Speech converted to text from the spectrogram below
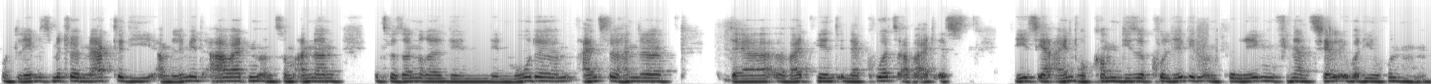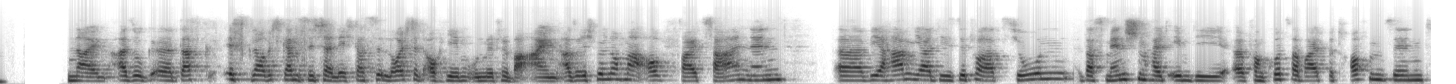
und Lebensmittelmärkte, die am Limit arbeiten und zum anderen insbesondere den, den Mode-Einzelhandel, der weitgehend in der Kurzarbeit ist. Wie ist Ihr Eindruck? Kommen diese Kolleginnen und Kollegen finanziell über die Runden? Nein, also äh, das ist, glaube ich, ganz sicherlich. Das leuchtet auch jedem unmittelbar ein. Also ich will noch mal auf zwei Zahlen nennen. Äh, wir haben ja die Situation, dass Menschen halt eben, die äh, von Kurzarbeit betroffen sind,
